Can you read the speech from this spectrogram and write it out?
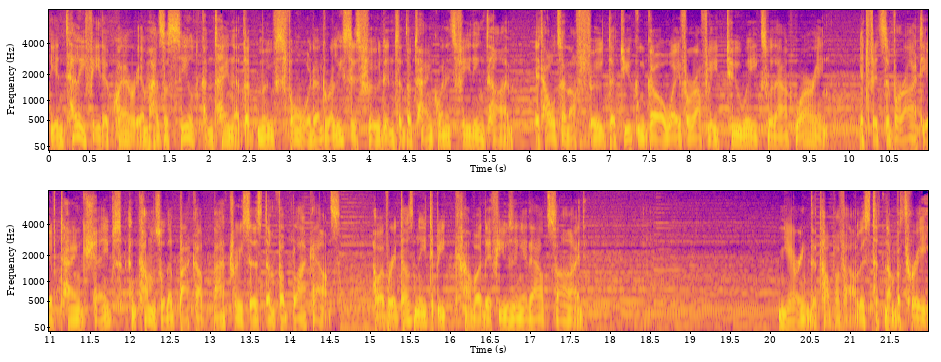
The IntelliFeed aquarium has a sealed container that moves forward and releases food into the tank when it's feeding time. It holds enough food that you can go away for roughly two weeks without worrying. It fits a variety of tank shapes and comes with a backup battery system for blackouts. However, it does need to be covered if using it outside. Nearing the top of our list at number 3,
